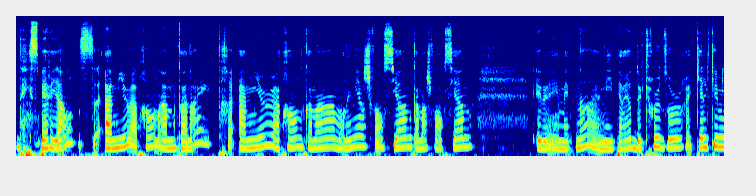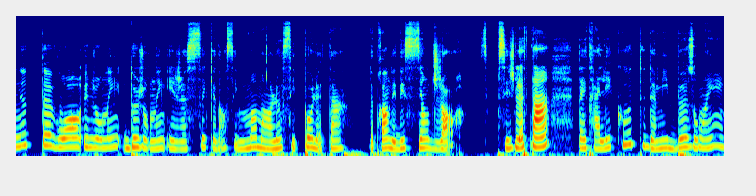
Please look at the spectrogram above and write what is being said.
d'expérience, à mieux apprendre à me connaître, à mieux apprendre comment mon énergie fonctionne, comment je fonctionne, et eh bien maintenant, euh, mes périodes de creux durent quelques minutes, voire une journée, deux journées, et je sais que dans ces moments-là, c'est pas le temps de prendre des décisions du genre. C'est le temps d'être à l'écoute de mes besoins,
